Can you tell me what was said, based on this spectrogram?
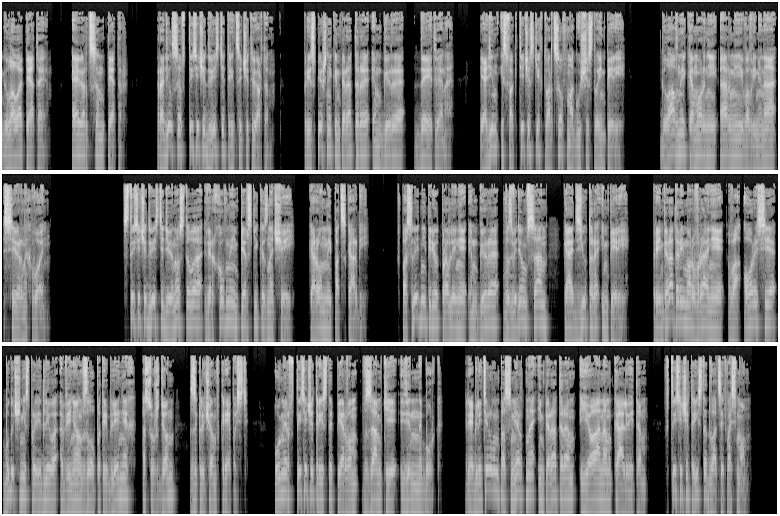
Глава 5. Эвертсон Петер. Родился в 1234 Приспешник императора Эмгыра Дейтвена и один из фактических творцов могущества империи. Главный коморний армии во времена Северных войн. С 1290-го Верховный имперский казначей, коронный подскарбий. В последний период правления Эмгыра возведен в сан коадьютора империи при императоре Морвране в Оресе, будучи несправедливо обвинен в злоупотреблениях, осужден, заключен в крепость. Умер в 1301 в замке Виннебург. Реабилитирован посмертно императором Иоанном Кальвитом в 1328.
